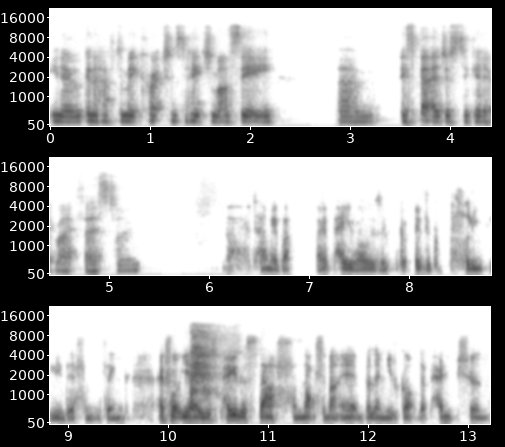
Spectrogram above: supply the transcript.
you know we're going to have to make corrections to HMRC. Um, it's better just to get it right first time. Oh, tell me about payroll is a is a completely different thing. I thought, yeah, you just pay the staff and that's about it. But then you've got the pension,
